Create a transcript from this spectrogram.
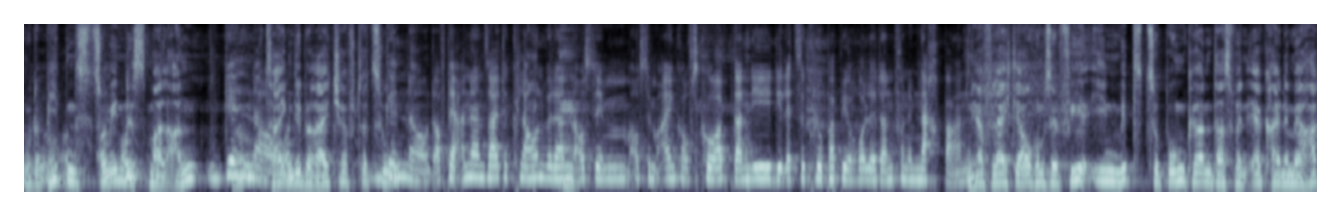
oder bieten es zumindest und, mal an, ne? genau, ne? zeigen und, die Bereitschaft dazu. Genau. Und auf der anderen Seite klauen wir dann aus dem aus dem Einkaufskorb dann die die letzte Klopapierrolle dann von dem Nachbarn. Ja, vielleicht ja auch um so viel ihn mitzubunkern, dass wenn er keine mehr hat,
